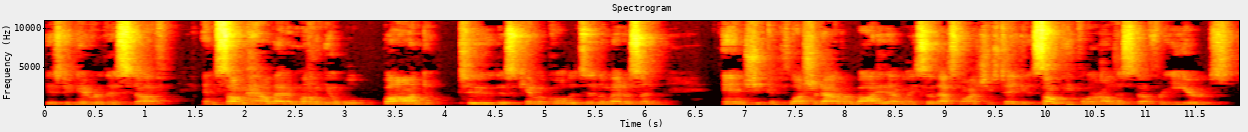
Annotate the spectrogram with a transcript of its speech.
is to give her this stuff, and somehow that ammonia will bond to this chemical that's in the medicine, and she can flush it out of her body that way. So that's why she's taking it. Some people are on this stuff for years.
